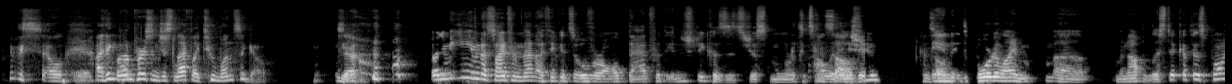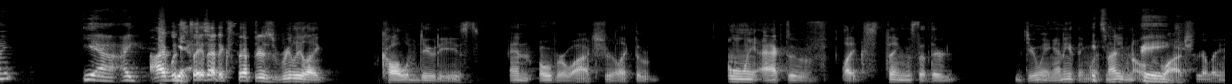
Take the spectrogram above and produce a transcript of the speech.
so Yeah. I think But- one person just left like two months ago. So Yeah. But I mean, even aside from that, I think it's overall bad for the industry because it's just more It's consolidation and it's borderline uh, monopolistic at this point. Yeah, I I would Yes. say that, except there's really like Call of Duties and Overwatch are like the only active like things that they're doing anything with. It's Not even big. Overwatch, really.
